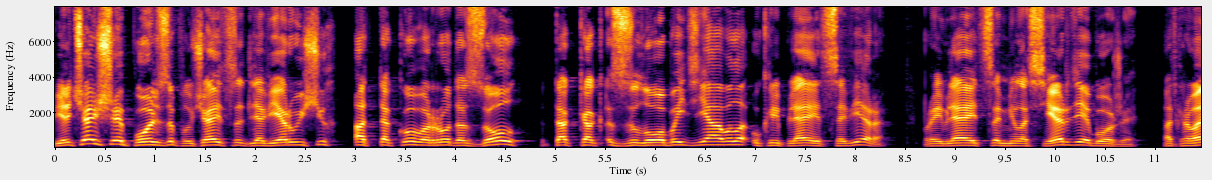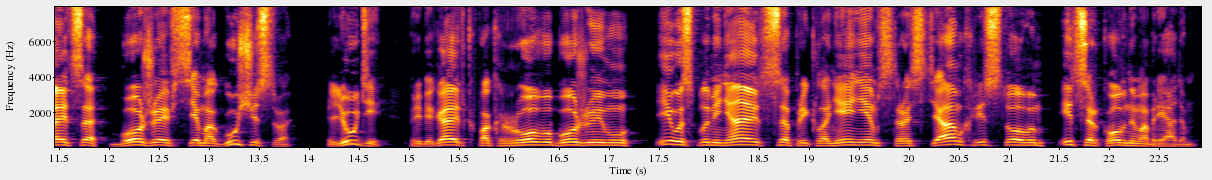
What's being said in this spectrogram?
Величайшая польза получается для верующих от такого рода зол, так как злобой дьявола укрепляется вера, проявляется милосердие Божие, открывается Божие всемогущество, люди прибегают к покрову Божьему и воспламеняются преклонением страстям Христовым и церковным обрядам.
